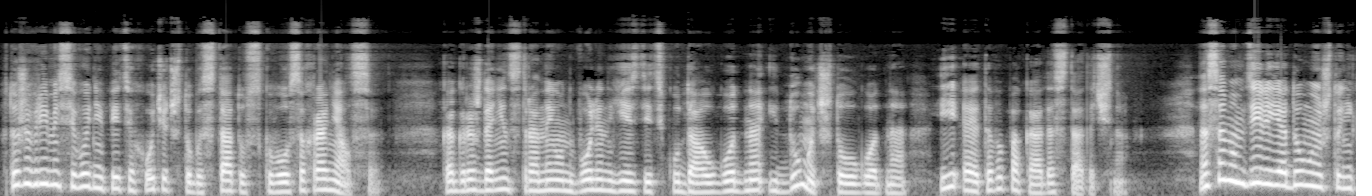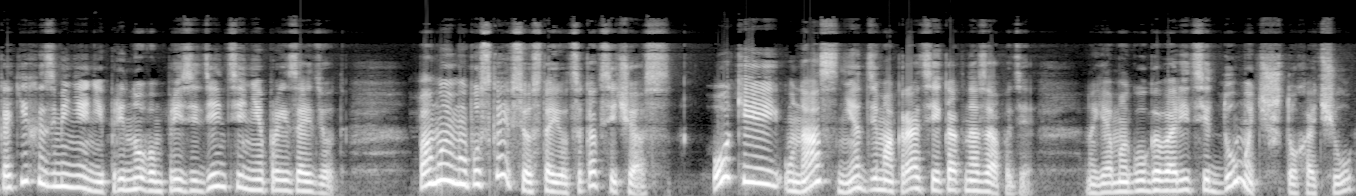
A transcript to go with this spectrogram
В то же время сегодня Петя хочет, чтобы статус-кво сохранялся. Как гражданин страны он волен ездить куда угодно и думать что угодно, и этого пока достаточно. На самом деле я думаю, что никаких изменений при новом президенте не произойдет. По-моему, пускай все остается, как сейчас. Окей, у нас нет демократии, как на Западе. Но я могу говорить и думать, что хочу,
